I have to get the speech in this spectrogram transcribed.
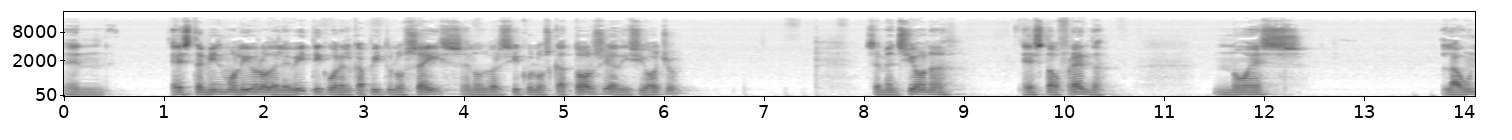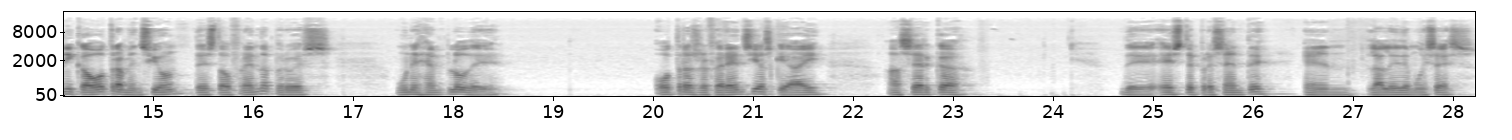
en este mismo libro de Levítico, en el capítulo 6, en los versículos 14 a 18, se menciona esta ofrenda. No es la única otra mención de esta ofrenda, pero es un ejemplo de otras referencias que hay acerca de este presente en la ley de Moisés.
